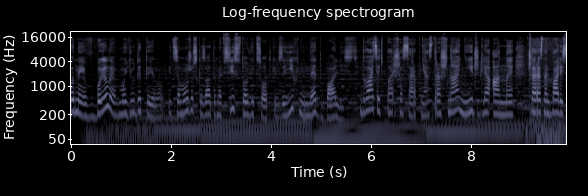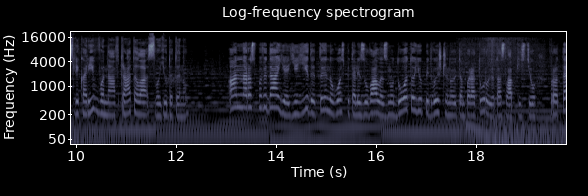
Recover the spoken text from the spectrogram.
Вони вбили мою дитину, і це можу сказати на всі 100% за їхню недбалість. 21 серпня страшна ніч для Анни. Через недбалість лікарів вона втратила свою дитину. Анна розповідає, її дитину госпіталізували з нудотою, підвищеною температурою та слабкістю. Проте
